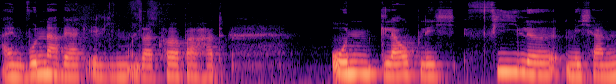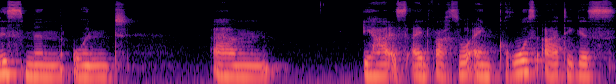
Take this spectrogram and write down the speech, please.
ein Wunderwerk, ihr Lieben. Unser Körper hat unglaublich viele Mechanismen und ähm, ja, ist einfach so ein großartiges,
